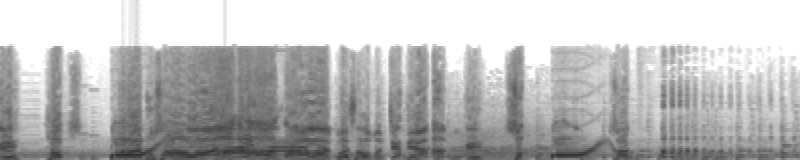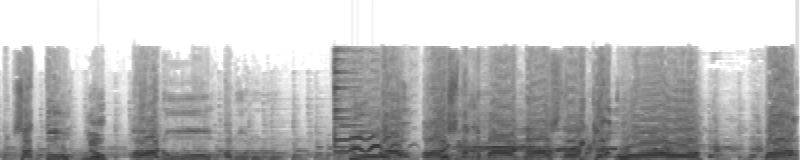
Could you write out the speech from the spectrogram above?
Oke, hops. Aduh salah, salah. Gua salah mencet ya. Oke, set, sat, satu. Nope. Aduh, aduh, aduh, aduh. Dua. Astaga ke mana? Astaga. Tiga. Wah, pak.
